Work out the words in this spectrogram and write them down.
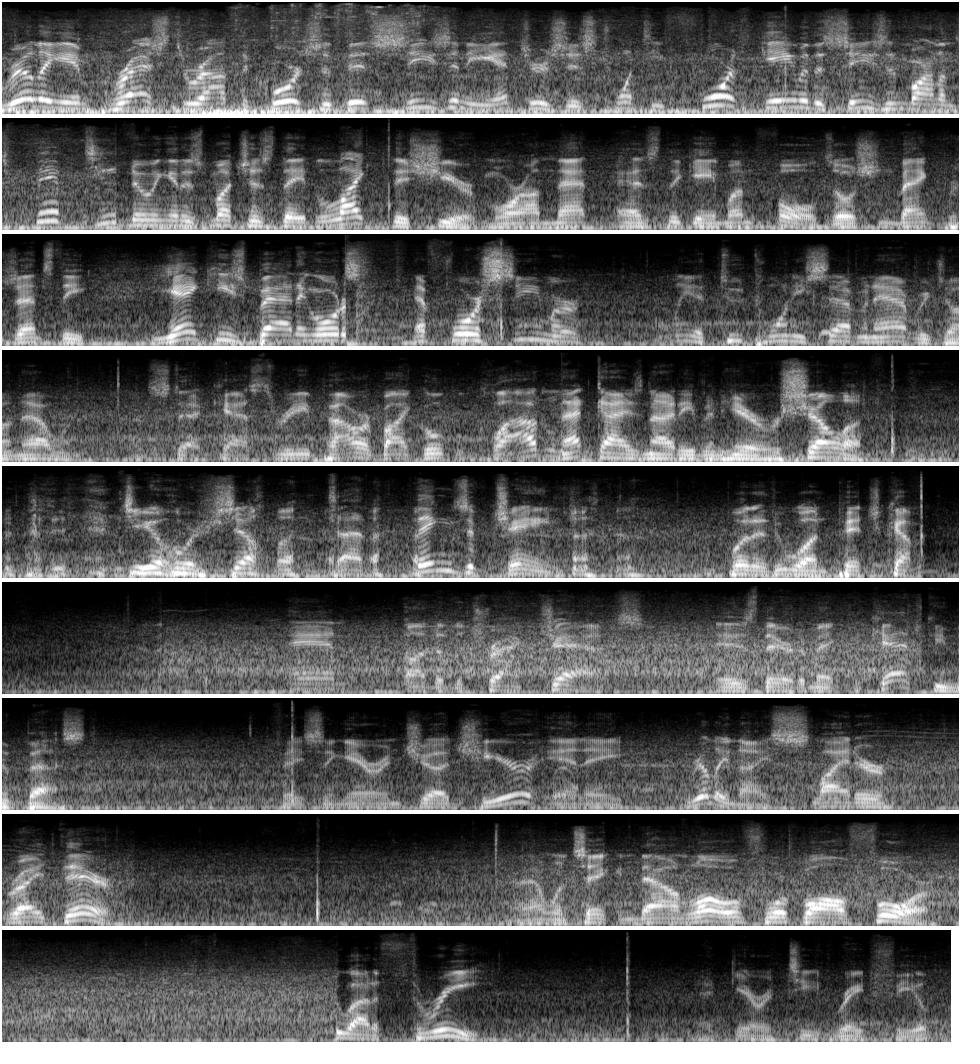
really impressed throughout the course of this season. He enters his 24th game of the season. Marlins 15 doing it as much as they'd like this year. More on that as the game unfolds. Ocean Bank presents the Yankees batting order. At four seamer, only a 227 average on that one. And StatCast 3D powered by Google Cloud. That guy's not even here. Rochella. Gio Rochella. Things have changed. Put it 2 1 pitch coming. And onto the track, Jazz is there to make the catch. Looking the best. Facing Aaron Judge here in a really nice slider right there. That one taken down low for ball four. Two out of three at guaranteed rate field.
